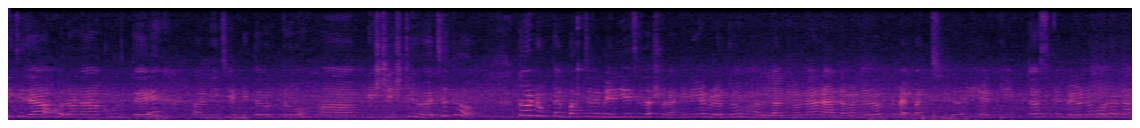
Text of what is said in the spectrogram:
নিচে যাওয়া হলো না ঘুরতে নিচে এমনিতেও একটু বৃষ্টি বৃষ্টি হয়েছে তো। তো টুকটাক বাচ্চারা বেরিয়েছিল সোনাকে নিয়ে বেরোতেও ভালো লাগল না রান্না বান্নারও একটা ব্যাপার ছিল এই আর কি তো আজকে বেরোনো হলো না।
